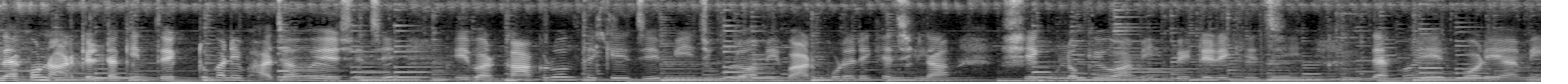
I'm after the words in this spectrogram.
দেখো, নারকেলটা কিন্তু একটুখানি ভাজা হয়ে এসেছে। এবার কাঁকরোল থেকে যে বীজগুলো আমি বার করে রেখেছিলাম, সেগুলোকেও আমি বেটে রেখেছি। দেখো, এরপরে আমি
